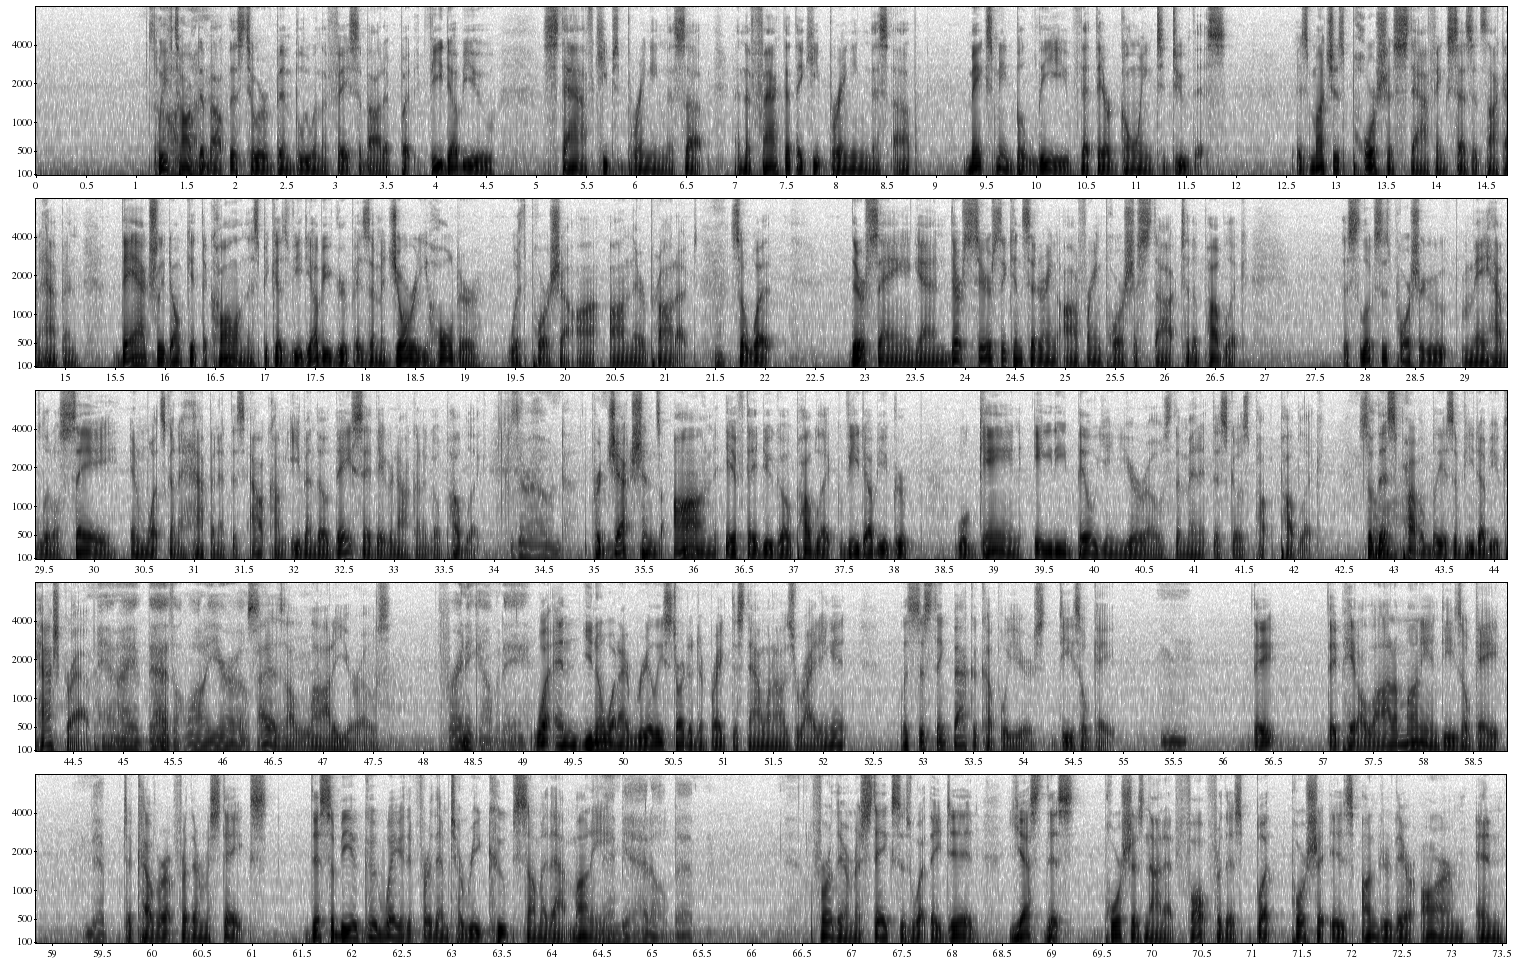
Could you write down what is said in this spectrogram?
It's We've talked one. about this too, or been blue in the face about it, but VW staff keeps bringing this up, and the fact that they keep bringing this up makes me believe that they're going to do this. As much as Porsche staffing says it's not going to happen, they actually don't get the call on this because VW Group is a majority holder with Porsche on, on their product. Hmm. So what they're saying again, they're seriously considering offering Porsche stock to the public. This looks as Porsche Group may have little say in what's going to happen at this outcome, even though they say they're not going to go public. because they're owned. Projections on if they do go public, VW Group will gain 80 billion euros the minute this goes pu public. So this probably is a VW cash grab. Man, I that's a lot of euros That is a lot of euros. for any company. What and you know what I really started to break this down when I was writing it? Let's just think back a couple years. Dieselgate. Mm. They they paid a lot of money in Dieselgate Yep. to cover up for their mistakes. This would be a good way to, for them to recoup some of that money And be ahead a little bit. for their mistakes is what they did. Yes, this Porsche is not at fault for this, but Porsche is under their arm and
